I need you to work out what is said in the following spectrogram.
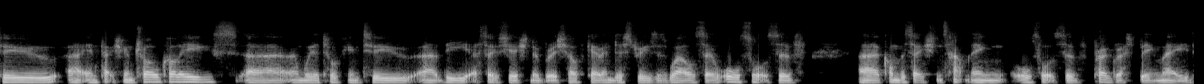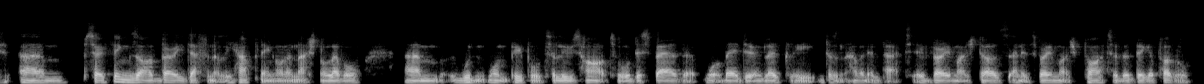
to uh, infection control colleagues, uh, and we're talking to uh, the Association of British Healthcare Industries as well. So, all sorts of uh, conversations happening, all sorts of progress being made. Um, so things are very definitely happening on a national level. Um, wouldn't want people to lose heart or despair that what they're doing locally doesn't have an impact. It very much does, and it's very much part of a bigger puzzle.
